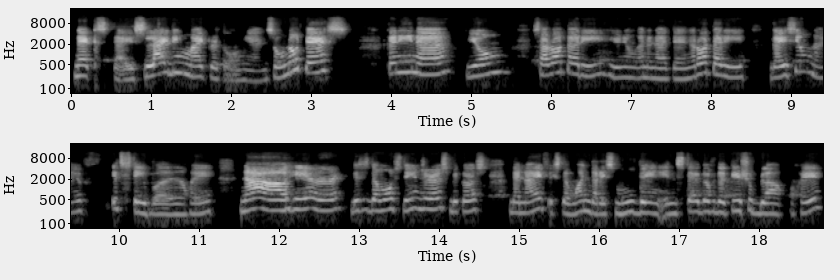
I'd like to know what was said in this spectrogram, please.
Next, guys, sliding microtome yan. So, notice, kanina, yung sa rotary, yun yung ano natin, rotary, guys, yung knife, it's stable, okay? Now, here, this is the most dangerous because the knife is the one that is moving instead of the tissue block, okay?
